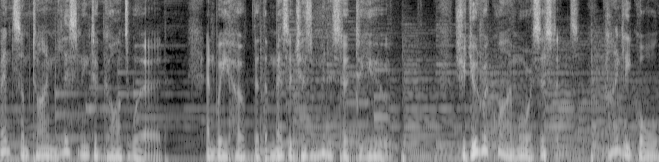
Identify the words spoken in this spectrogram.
spent some time listening to God's Word, and we hope that the message has ministered to you. Should you require more assistance, kindly call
